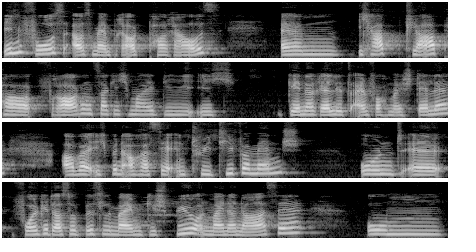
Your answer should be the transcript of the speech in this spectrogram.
Infos aus meinem Brautpaar raus. Ähm, ich habe klar paar Fragen, sag ich mal, die ich generell jetzt einfach mal stelle. Aber ich bin auch ein sehr intuitiver Mensch und äh, folge da so ein bisschen meinem Gespür und meiner Nase, um,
